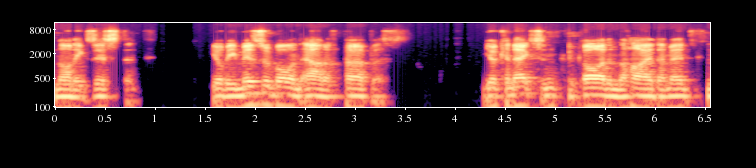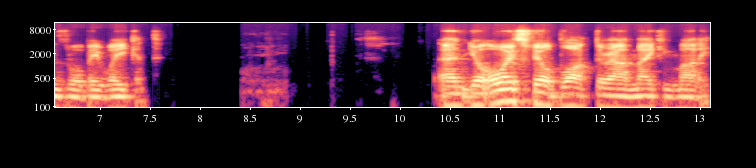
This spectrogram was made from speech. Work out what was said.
non-existent. You'll be miserable and out of purpose your connection to god and the higher dimensions will be weakened and you'll always feel blocked around making money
